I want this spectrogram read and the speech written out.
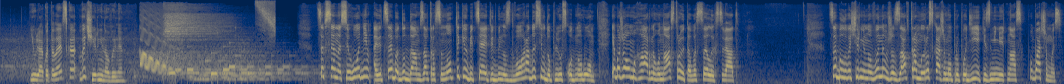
Юлія Котелевська, вечірні новини. Це все на сьогодні. А від себе додам. Завтра синоптики обіцяють від мінус 2 градусів до плюс 1. Я бажаю вам гарного настрою та веселих свят. Це були вечірні новини. Вже завтра ми розкажемо про події, які змінюють нас. Побачимось.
